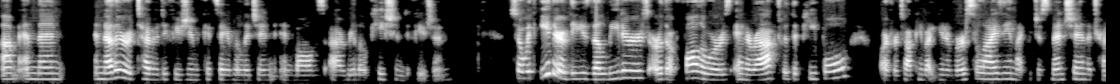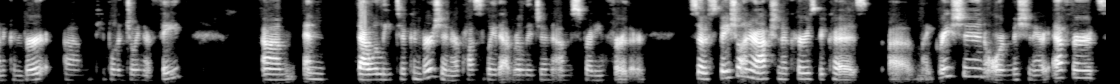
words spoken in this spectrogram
um, and then another type of diffusion, we could say religion involves uh, relocation diffusion. So with either of these, the leaders or the followers interact with the people, or if we're talking about universalizing, like we just mentioned, they're trying to convert um, people to join their faith. Um, and that will lead to conversion or possibly that religion um, spreading further. So spatial interaction occurs because of migration or missionary efforts,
